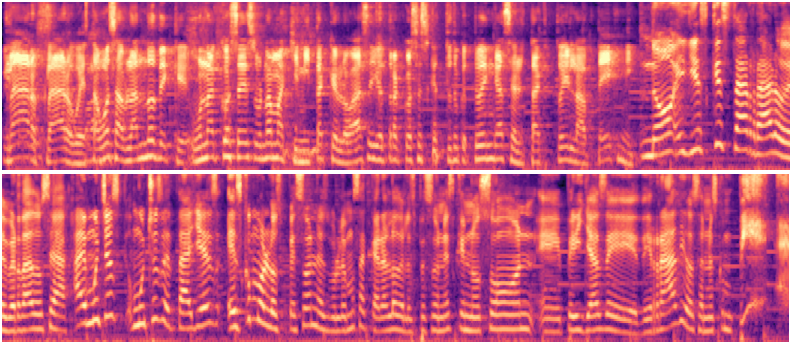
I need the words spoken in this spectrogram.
Claro, claro, güey. Estamos hablando de que una cosa es una maquinita que lo hace y otra cosa es que tú, que tú tengas el tacto y la técnica. No, y es que está raro, de verdad. O sea, hay muchos, muchos detalles. Es como los pezones. Volvemos a caer a lo de los pezones que no son eh, perillas de, de radio. O sea, no es como pi, eh,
